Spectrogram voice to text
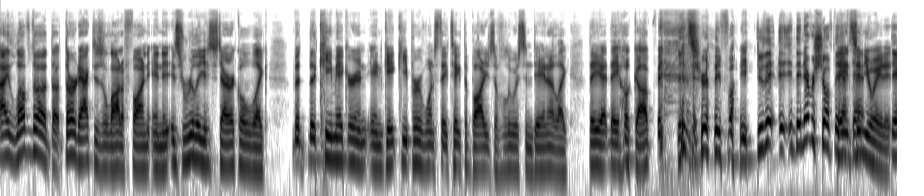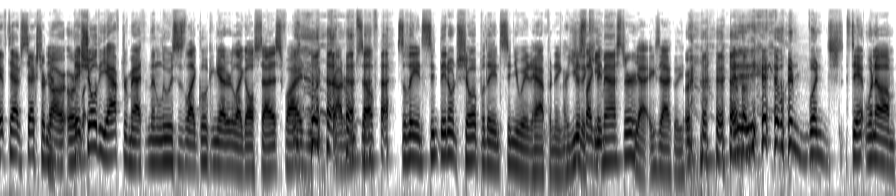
I love the the third act is a lot of fun and it's really hysterical. Like the the keymaker and, and gatekeeper once they take the bodies of Louis and Dana, like they uh, they hook up. it's really funny. Do they? They never show if they, They have to ha- insinuate it. They have to have sex or Yeah. not. Or, they show the aftermath, and then Louis is like looking at her like all satisfied and like proud of himself. So they insin- they don't show it, but they insinuate it happening. Are you Just the like keymaster? Yeah, exactly. and then, when when Stan, when um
